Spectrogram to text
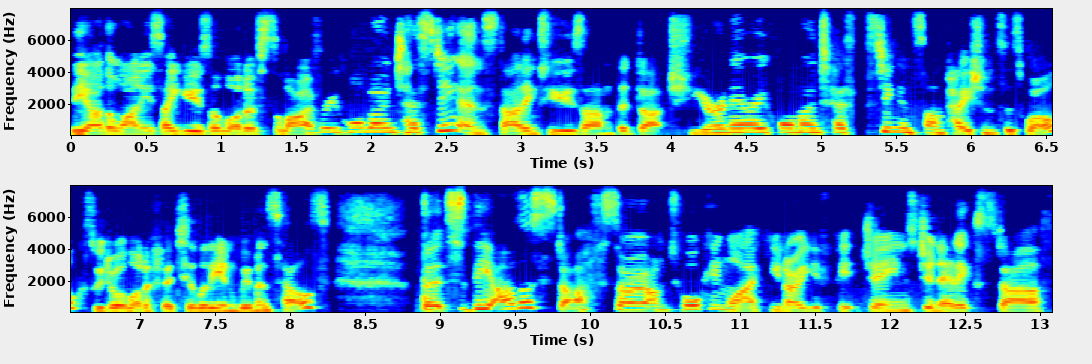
The other one is I use a lot of salivary hormone testing and starting to use um, the Dutch urinary hormone testing in some patients as well, because we do a lot of fertility and women's health. But the other stuff, so I'm talking like, you know, your FitGenes, genetic stuff,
